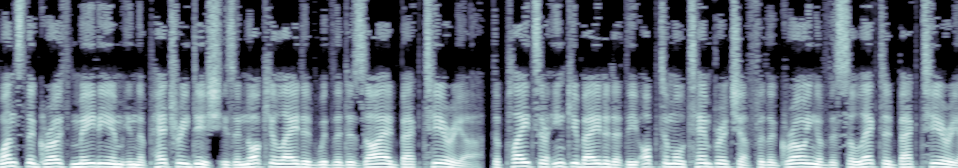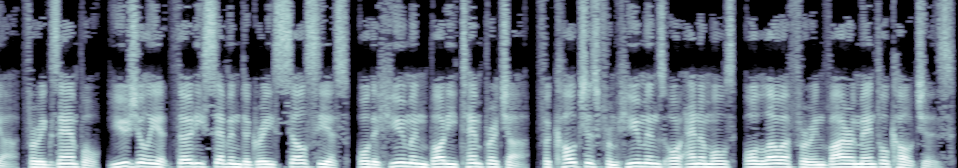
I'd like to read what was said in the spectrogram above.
Once the growth medium in the Petri dish is inoculated with the desired bacteria, the plates are incubated at the optimal temperature for the growing of the selected bacteria for example, usually at 37 degrees Celsius, or the human body temperature, for cultures from humans or animals, or lower for environmental cultures.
